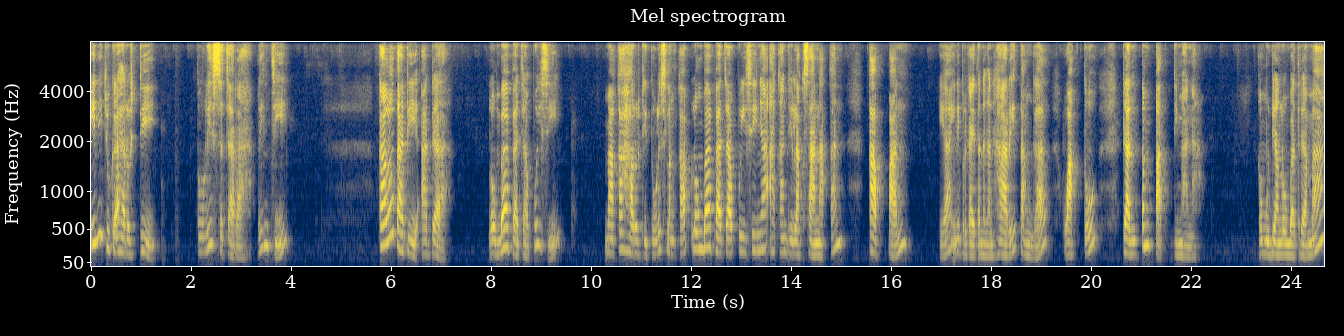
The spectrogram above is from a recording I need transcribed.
Ini juga harus ditulis secara rinci kalau tadi ada lomba baca puisi, maka harus ditulis lengkap lomba baca puisinya akan dilaksanakan kapan ya ini berkaitan dengan hari, tanggal, waktu dan tempat di mana. Kemudian lomba drama,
